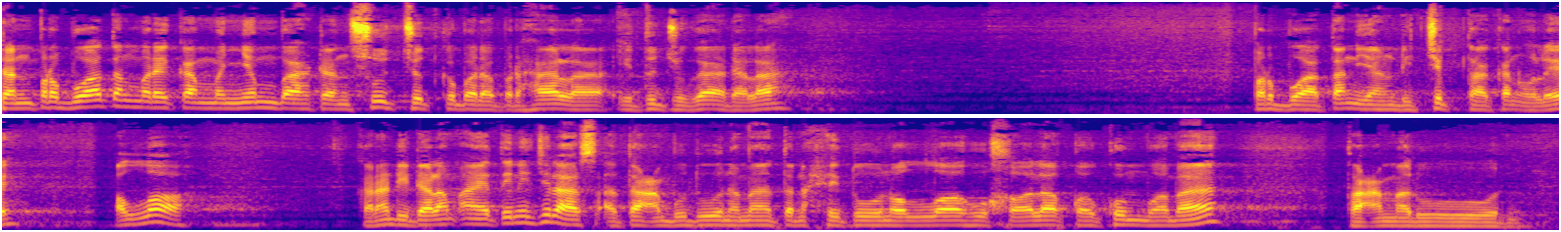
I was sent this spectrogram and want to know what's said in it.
Dan perbuatan mereka menyembah dan sujud kepada berhala itu juga adalah perbuatan yang diciptakan oleh Allah. Karena di dalam ayat ini jelas ata'buduna ma tanhitun Allahu khalaqakum wa ma ta'malun.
